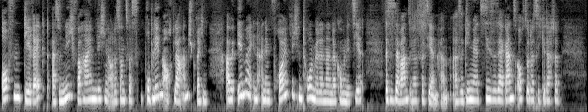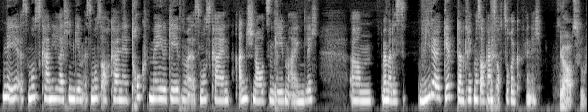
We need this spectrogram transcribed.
offen, direkt, also nicht verheimlichen oder sonst was, Probleme auch klar ansprechen, aber immer in einem freundlichen Ton miteinander kommuniziert, es ist der Wahnsinn, was passieren kann. Also ging mir jetzt dieses Jahr ganz oft so, dass ich gedacht habe, Nee, es muss keine Hierarchien geben, es muss auch keine Druckmail geben, es muss kein Anschnauzen geben eigentlich. Ähm, wenn man das wiedergibt, dann kriegt man es auch ganz oft zurück, finde ich. Ja, absolut.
